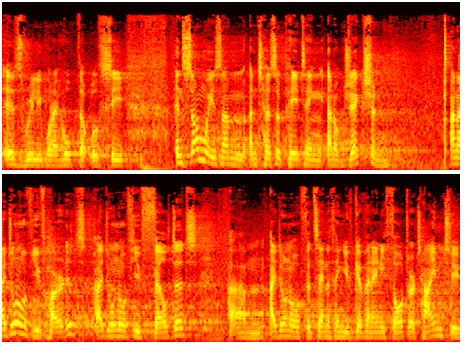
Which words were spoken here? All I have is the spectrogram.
is really what I hope that we'll see. In some ways, I'm anticipating an objection. And I don't know if you've heard it, I don't know if you've felt it, um, I don't know if it's anything you've given any thought or time to,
